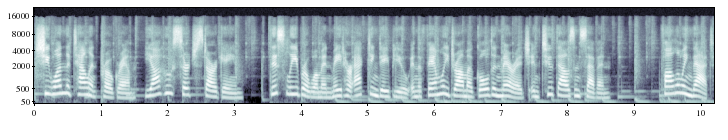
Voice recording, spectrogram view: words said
She won the talent program, Yahoo Search Star Game. This Libra woman made her acting debut in the family drama Golden Marriage in 2007. Following that,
